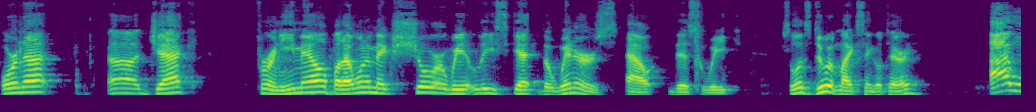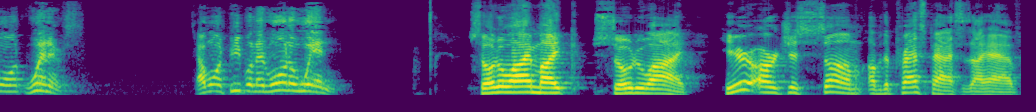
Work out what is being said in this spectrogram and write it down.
or not, uh, Jack, for an email, but I want to make sure we at least get the winners out this week. So let's do it, Mike Singletary. I want winners. I want people that want to win. So do I, Mike. So do I. Here are just some of the press passes I have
